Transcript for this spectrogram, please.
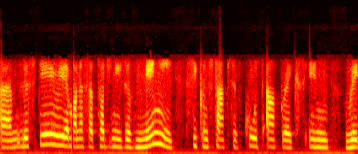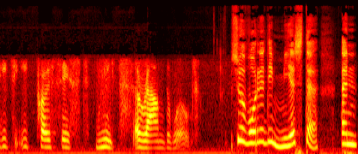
Um, Listeria monocytogenes of many sequence types have caused outbreaks in ready-to-eat processed meats around the world. So word die meeste in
